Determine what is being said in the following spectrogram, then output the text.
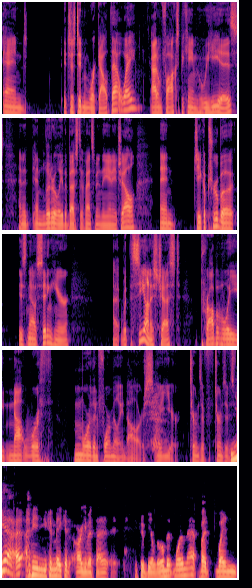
and it just didn't work out that way. Adam Fox became who he is, and and literally the best defenseman in the NHL. And Jacob Trouba is now sitting here at, with the C on his chest, probably not worth more than four million dollars a year in terms of terms of his yeah. I, I, mean, you can make an argument that it, it, could be a little bit more than that, but when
